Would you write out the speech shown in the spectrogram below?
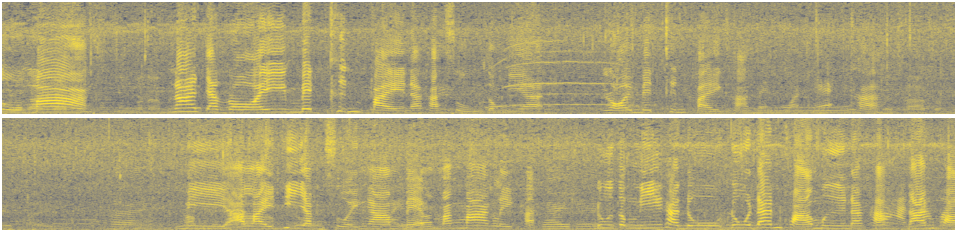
สูงมาก น่าจะร้อยเมตรขึ้นไปนะคะ สูงตรงเนี้ร้อยเมตรขึ้นไปค่ะ แมงวันแค่ะธรรมชาติประเทศไทยใช่มีอะไรที่ยังสวยงามแบบมาก ๆ เลยค่ะ ดูตรงนี้ค่ะ ดูดูด้านขวามือนะคะ ด้านขวา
